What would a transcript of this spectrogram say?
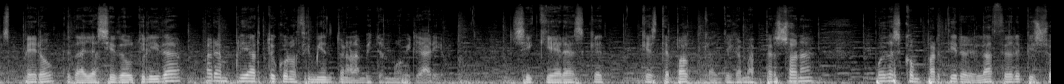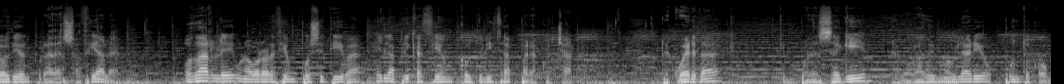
Espero que te haya sido de utilidad para ampliar tu conocimiento en el ámbito inmobiliario. Si quieres que, que este podcast llegue a más personas, puedes compartir el enlace del episodio en tus redes sociales o darle una valoración positiva en la aplicación que utilizas para escucharlo. Recuerda que me puedes seguir en abogadoinmobiliario.com.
